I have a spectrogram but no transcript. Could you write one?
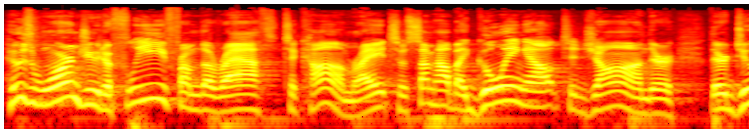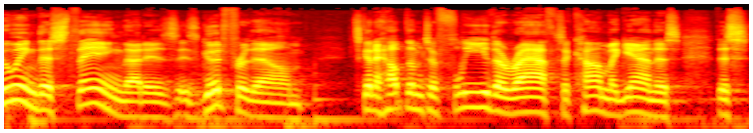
who's warned you to flee from the wrath to come, right? So somehow by going out to John, they're, they're doing this thing that is, is good for them. It's going to help them to flee the wrath to come. Again, this, this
